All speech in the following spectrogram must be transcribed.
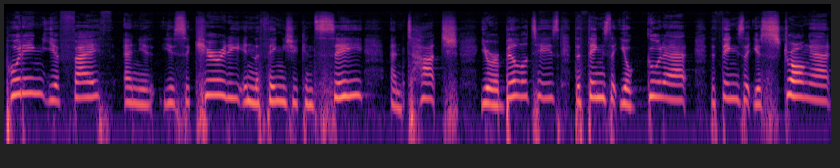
putting your faith and your, your security in the things you can see and touch, your abilities, the things that you're good at, the things that you're strong at,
